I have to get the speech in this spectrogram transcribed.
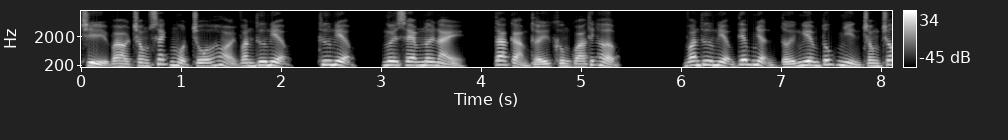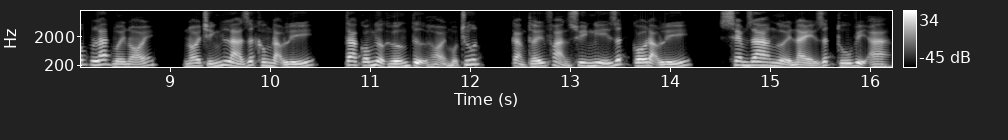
chỉ vào trong sách một chỗ hỏi văn thư niệm, thư niệm, ngươi xem nơi này, ta cảm thấy không quá thích hợp. Văn thư niệm tiếp nhận tới nghiêm túc nhìn trong chốc lát mới nói, nói chính là rất không đạo lý, ta có ngược hướng tự hỏi một chút, cảm thấy phản suy nghĩ rất có đạo lý, xem ra người này rất thú vị a.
